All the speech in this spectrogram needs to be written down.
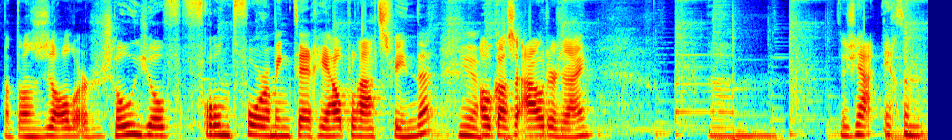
want dan zal er sowieso frontvorming tegen jou plaatsvinden, ook als ze ouder zijn. Um, dus ja, echt een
